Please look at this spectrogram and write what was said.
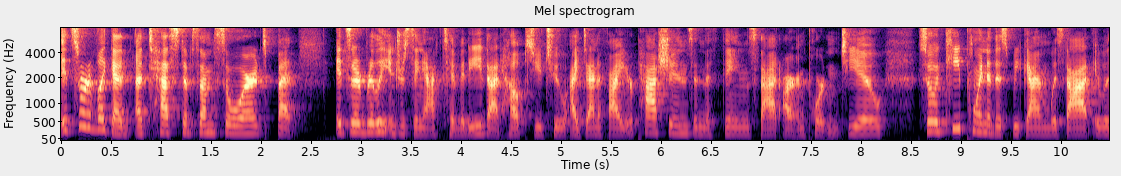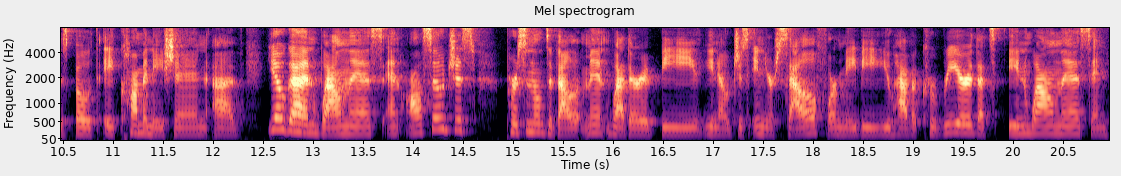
It's sort of like a, a test of some sort, but it's a really interesting activity that helps you to identify your passions and the things that are important to you. So, a key point of this weekend was that it was both a combination of yoga and wellness and also just personal development whether it be you know just in yourself or maybe you have a career that's in wellness and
